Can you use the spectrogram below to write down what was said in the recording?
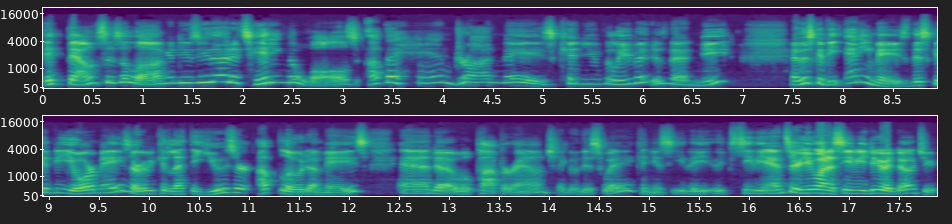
It bounces along, and do you see that? It's hitting the walls of a hand-drawn maze. Can you believe it? Isn't that neat? And this could be any maze. This could be your maze, or we could let the user upload a maze, and uh, we'll pop around. Should I go this way? Can you see the see the answer? You want to see me do it, don't you?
